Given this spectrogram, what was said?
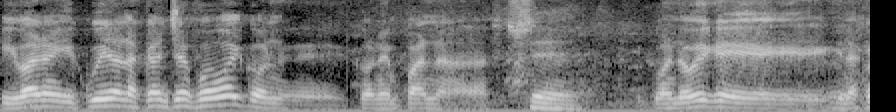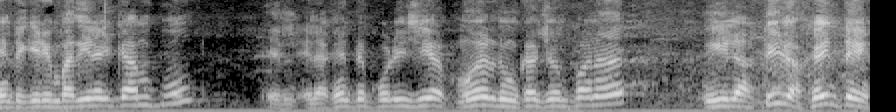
Y van y cuidan las canchas de fútbol con, eh, con empanadas. Sí. Y cuando ve que, que la gente quiere invadir el campo, el, el agente policía muerde un cacho de empanada y las tira. La gente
